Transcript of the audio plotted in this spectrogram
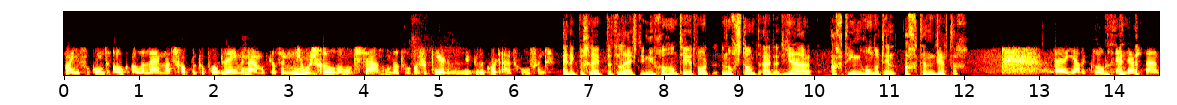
Maar je voorkomt ook allerlei maatschappelijke problemen. Namelijk dat er nieuwe schulden ontstaan omdat er op een verkeerde manier druk wordt uitgeoefend. En ik begreep dat de lijst die nu gehanteerd wordt nog stamt uit het jaar 1838? Uh, ja, dat klopt. En, daar staan,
